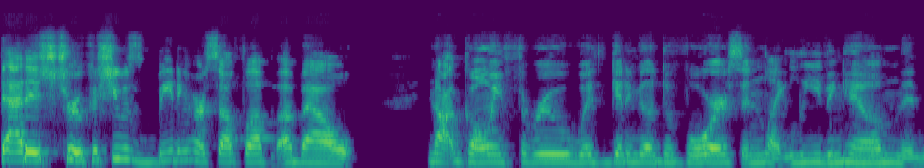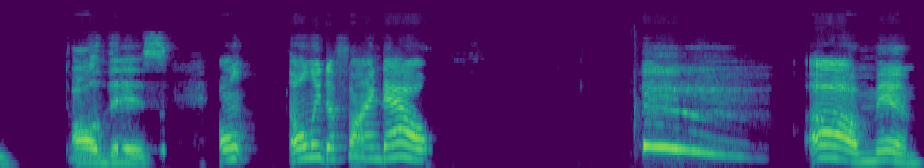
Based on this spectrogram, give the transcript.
That is true because she was beating herself up about not going through with getting a divorce and like leaving him and all mm-hmm. this, o- only to find out. oh man!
